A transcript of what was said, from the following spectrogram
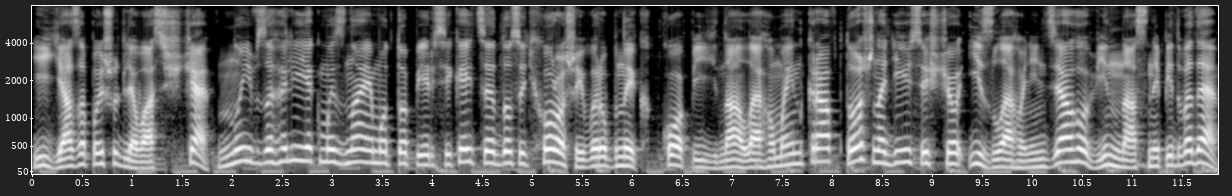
і я запишу для вас ще. Ну і взагалі, як ми знаємо, то PRCK це досить хороший виробник копій на Lego Minecraft, тож надіюся, що із Lego Ninjago він нас не підведе.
